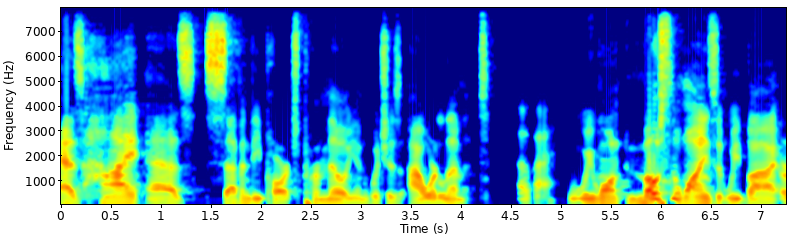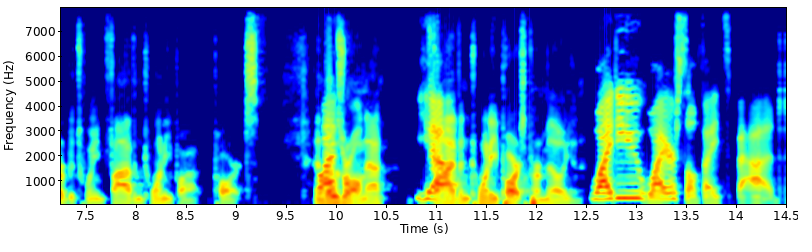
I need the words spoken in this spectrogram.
as high as 70 parts per million, which is our limit. Okay. We want most of the wines that we buy are between five and 20 par- parts, and Why- those are all nat- Yeah. five and 20 parts per million. Why do you? Why are sulfites bad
